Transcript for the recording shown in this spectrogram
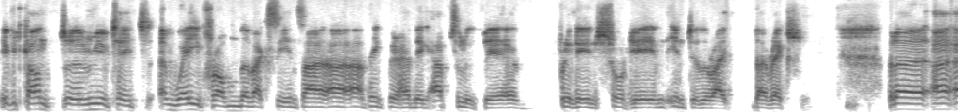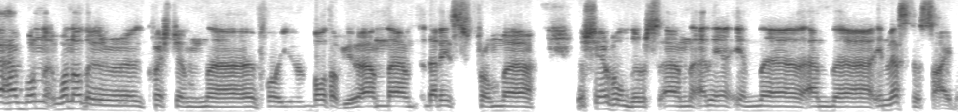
if it can't mutate away from the vaccines, I, I think we're heading absolutely pretty shortly in, into the right direction. But uh, I have one one other question uh, for you, both of you, and uh, that is from uh, the shareholders and and in and the investor side.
